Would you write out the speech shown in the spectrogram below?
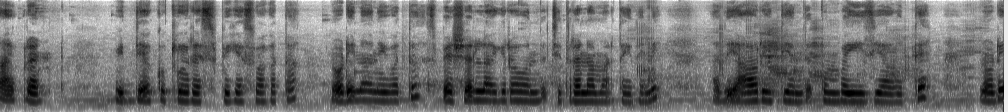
ಹಾಯ್ ಫ್ರೆಂಡ್, ವಿದ್ಯಾ ಕುಕ್ಕಿಂಗ್ ರೆಸಿಪಿಗೆ ಸ್ವಾಗತ. ನೋಡಿ, ನಾನು ಇವತ್ತು ಸ್ಪೆಷಲ್ ಆಗಿರೋ ಒಂದು ಚಿತ್ರಾನ್ನ ಮಾಡ್ತಾಯಿದ್ದೀನಿ ಅದು ಯಾವ ರೀತಿ ಅಂದರೆ ತುಂಬ ಈಸಿ ಆಗುತ್ತೆ. ನೋಡಿ,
